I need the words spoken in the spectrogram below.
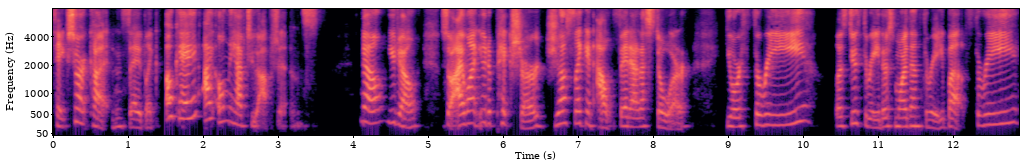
takes shortcut and say like, okay, I only have two options. No, you don't. So I want you to picture just like an outfit at a store, your three, let's do three, there's more than three, but three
